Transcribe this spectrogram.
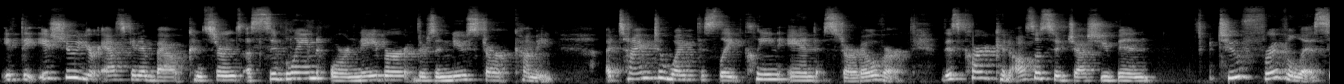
If the issue you're asking about concerns a sibling or neighbor there's a new start coming a time to wipe the slate clean and start over. This card could also suggest you've been too frivolous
